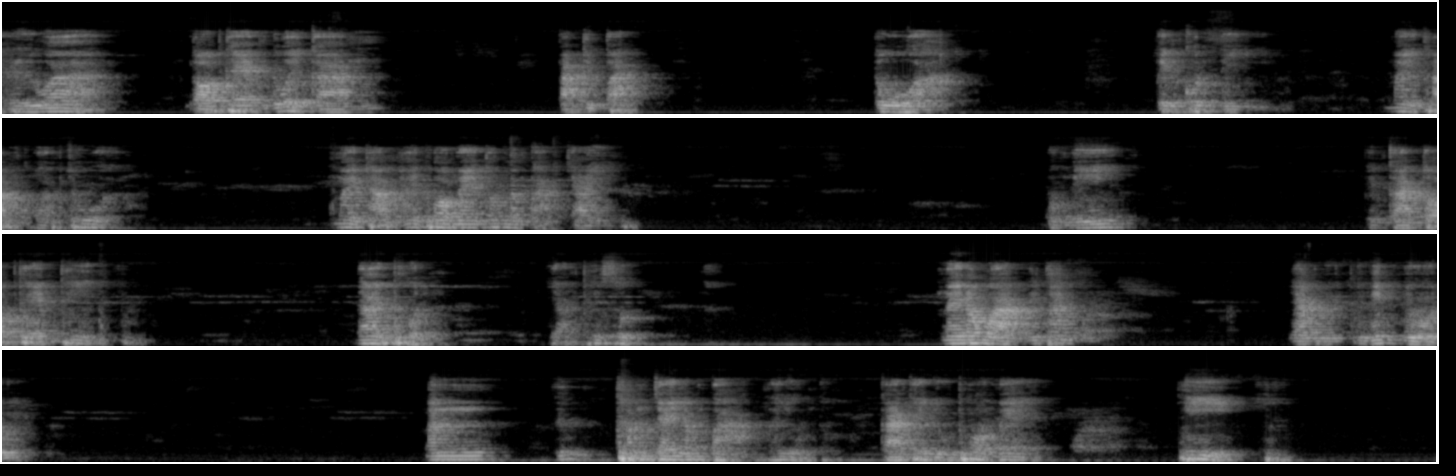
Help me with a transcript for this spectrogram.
หรือว่าตอบแทนด้วยการปฏิบัติ ตัว เป็นคนดี ไม่ทำความชั่ว ไม่ทำให้พ่อแม่ต้องลำบากใจ ตรงนี้ เป็นการตอบแทนที่ ได้ผลอย่างที่สุด ในระหว่างที่ท่านยังมีชีวิตอยู่มัน ทำใจลำบากนะโยมการจะอยู่พ่อแม่ ที่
